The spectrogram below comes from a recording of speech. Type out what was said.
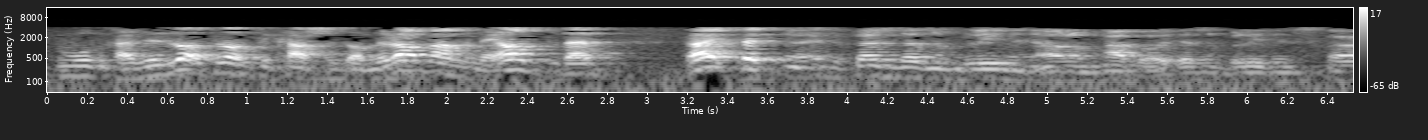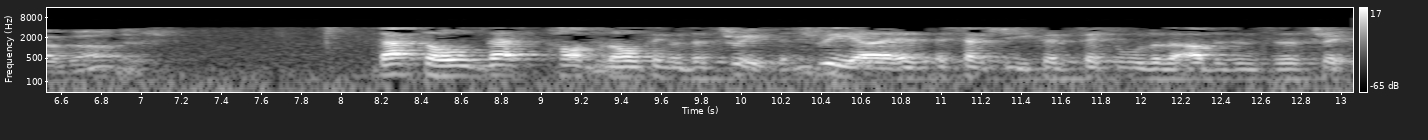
From all the kinds. There's lots and lots of discussions on the Rambam, and they answer them, right? But if a person doesn't believe in Olam Haba, he doesn't believe in Skavanish. That's the whole. That's part of the whole thing of the three. The three are essentially you can fit all of the others into the three.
